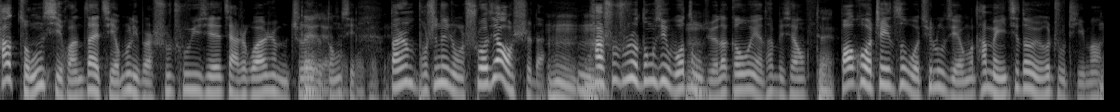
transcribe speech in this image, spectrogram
他总喜欢在节目里边输出一些价值观什么之类的东西，，当然不是那种说教式的。他输出的东西，我总嗯觉得跟我也特别相符。对包括这次我去录节目，他每一期都有一个主题嘛。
